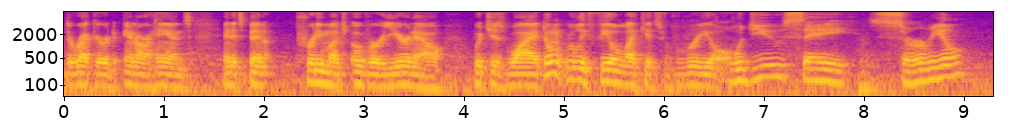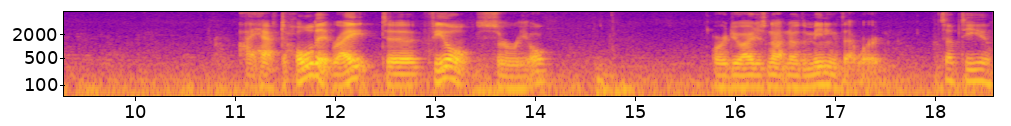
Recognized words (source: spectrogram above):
the record in our hands, and it's been pretty much over a year now, which is why I don't really feel like it's real. Would you say surreal? I have to hold it right to feel surreal, or do I just not know the meaning of that word? It's up to you.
